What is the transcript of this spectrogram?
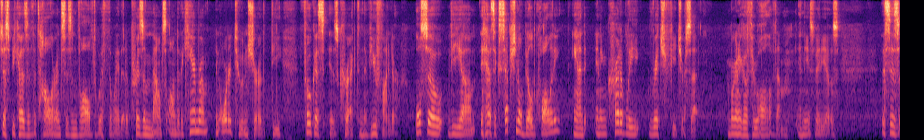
just because of the tolerances involved with the way that a prism mounts onto the camera in order to ensure that the focus is correct in the viewfinder. Also, the um, it has exceptional build quality and an incredibly rich feature set. And we're going to go through all of them in these videos. This is,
